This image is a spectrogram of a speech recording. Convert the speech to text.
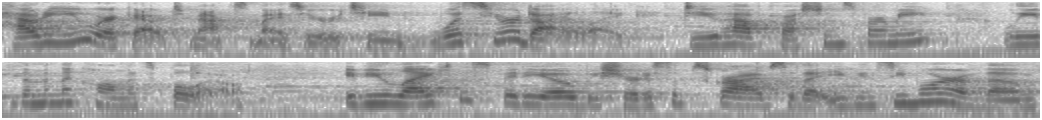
How do you work out to maximize your routine? What's your diet like? Do you have questions for me? Leave them in the comments below. If you liked this video, be sure to subscribe so that you can see more of them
